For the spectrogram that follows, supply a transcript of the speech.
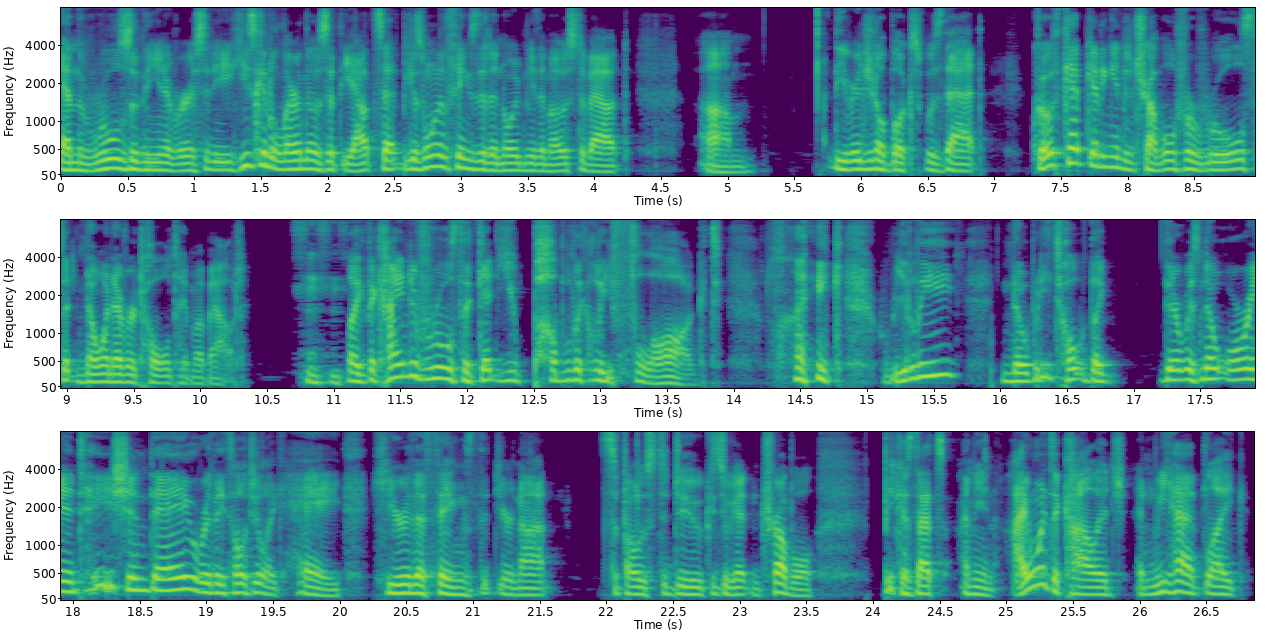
and the rules of the university, he's going to learn those at the outset. Because one of the things that annoyed me the most about um, the original books was that Kvothe kept getting into trouble for rules that no one ever told him about. like the kind of rules that get you publicly flogged. Like, really? Nobody told, like, there was no orientation day where they told you, like, hey, here are the things that you're not supposed to do because you'll get in trouble. Because that's, I mean, I went to college and we had like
